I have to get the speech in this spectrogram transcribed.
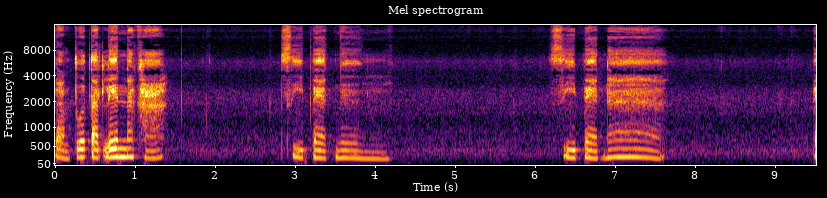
สามตัวตัดเล่นนะคะสี่แปดหนึ่งสี่แปดห้าแป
